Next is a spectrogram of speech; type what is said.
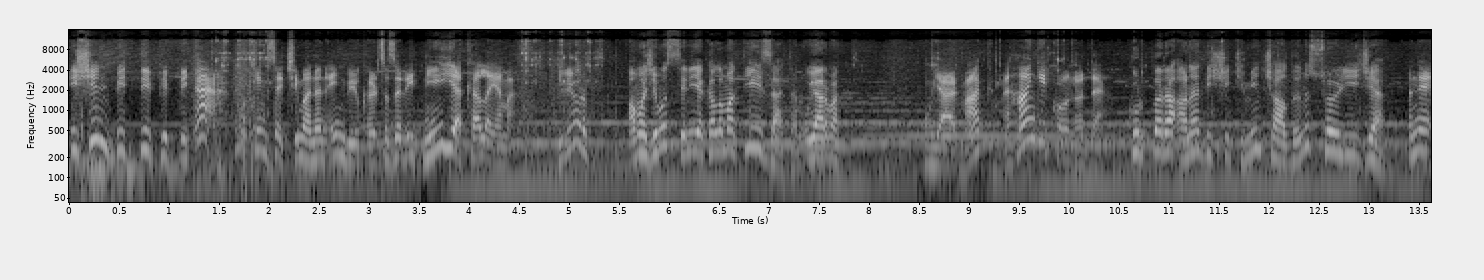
İşin bitti piplik. Ha, kimse Çima'nın en büyük hırsızı Ripni'yi yakalayamaz. Biliyorum. Amacımız seni yakalamak değil zaten, uyarmak. Uyarmak mı? Hangi konuda? Kurtlara ana dişi kimin çaldığını söyleyeceğim. Ne,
